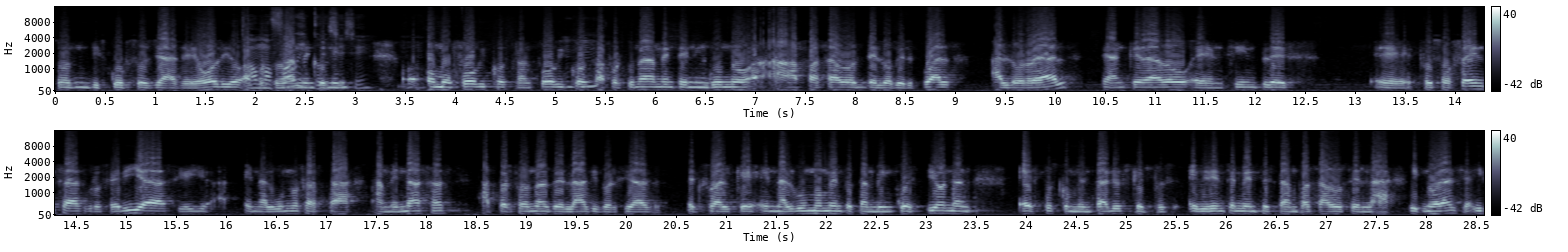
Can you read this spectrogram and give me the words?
son discursos ya de odio, homofóbicos, homofóbicos transfóbicos, afortunadamente ninguno ha pasado de lo virtual a lo real, se han quedado en simples eh, pues ofensas, groserías y en algunos hasta amenazas a personas de la diversidad sexual que en algún momento también cuestionan estos comentarios que pues evidentemente están basados en la ignorancia. Y,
